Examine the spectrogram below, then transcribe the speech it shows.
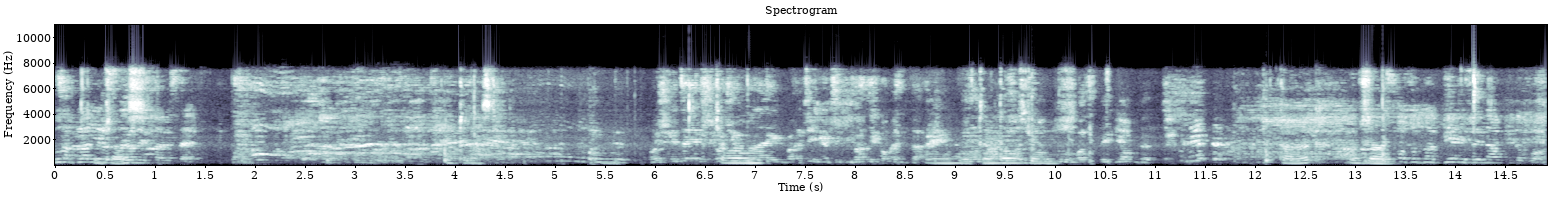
Uzaplanie Czas. rozstawiony cały ster. i teraz Oświecenie przychodzi Chciałem- do najbardziej nieoczekiwanych momentach. ten dom zrobić tak, że Sposób na wbijanie sobie nauki do głowy.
